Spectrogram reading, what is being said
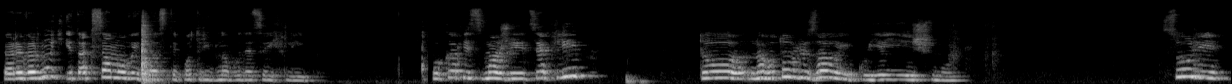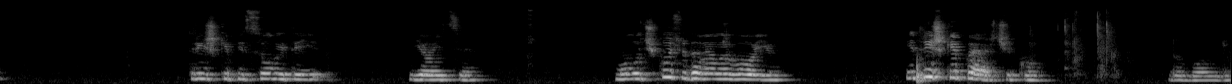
перевернуть і так само викласти потрібно буде цей хліб. Поки підсмажується хліб, то наготовлю заливку яєчну. Солі, трішки підсолити яйця. Молочко сюди виливаю. І трішки перчику добавлю.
